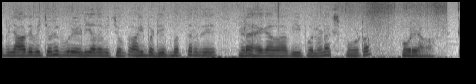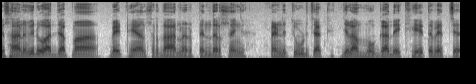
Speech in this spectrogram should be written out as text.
ਪੰਜਾਬ ਦੇ ਵਿੱਚੋਂ ਨਹੀਂ, ਪੂਰੇ ਇੰਡੀਆ ਦੇ ਵਿੱਚੋਂ ਕਾਫੀ ਵੱਡੀ ਮਾਤਰਾ ਦੇ ਜਿਹੜਾ ਹੈਗਾ ਵਾ 20 ਪੋਲਣ ਐਕਸਪੋਰਟ ਹੋ ਰਿਹਾ ਵਾ। ਕਿਸਾਨ ਵੀਰੋ, ਅੱਜ ਆਪਾਂ ਬੈਠੇ ਹਾਂ ਸਰਦਾਰ ਨਰਪਿੰਦਰ ਸਿੰਘ। ਪਿੰਡ ਚੂੜਚੱਕ ਜ਼ਿਲ੍ਹਾ ਮੋਗਾ ਦੇ ਖੇਤ ਵਿੱਚ,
